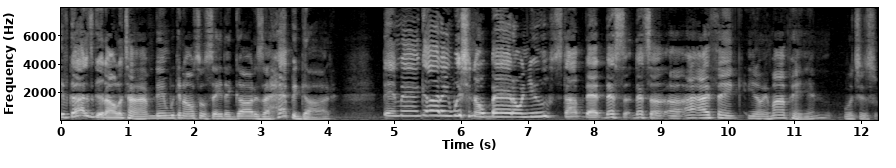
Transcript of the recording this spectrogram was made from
if god is good all the time then we can also say that god is a happy god then man, God ain't wishing no bad on you. Stop that. That's that's a. Uh, I, I think you know, in my opinion, which is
